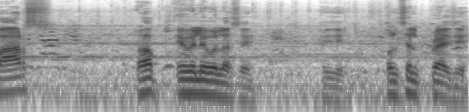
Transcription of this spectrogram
পার্স সব অ্যাভেলেবল আছে, এই যে হোলসেল প্রাইজে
